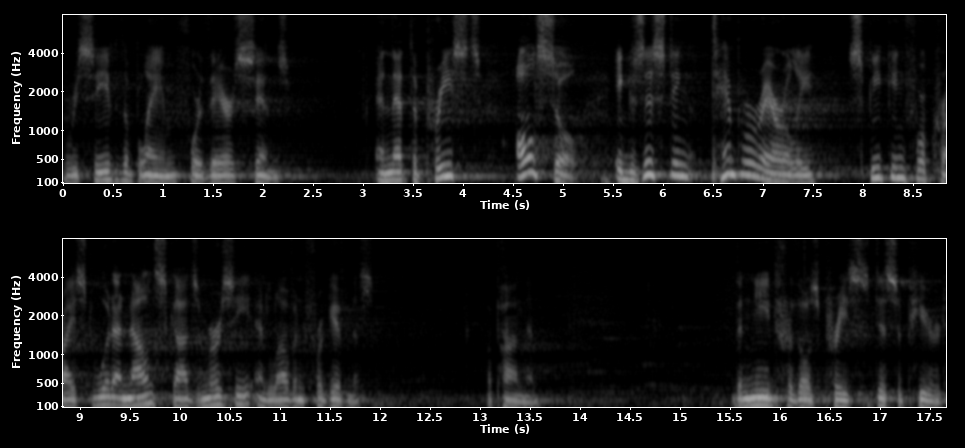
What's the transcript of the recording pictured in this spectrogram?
receive the blame for their sins. And that the priests also, existing temporarily, speaking for Christ, would announce God's mercy and love and forgiveness upon them the need for those priests disappeared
